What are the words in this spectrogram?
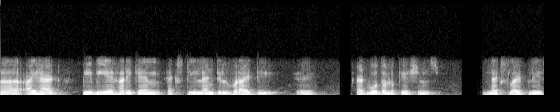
uh, I had PBA Hurricane XT lentil variety at both the locations. Next slide, please.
